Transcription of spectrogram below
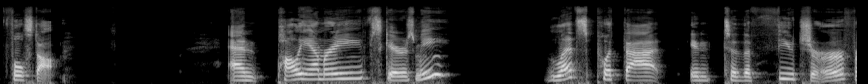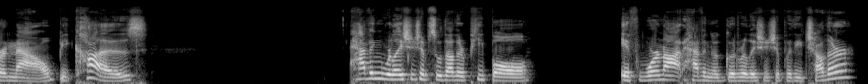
Full stop. And polyamory scares me. Let's put that into the future for now because having relationships with other people, if we're not having a good relationship with each other,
